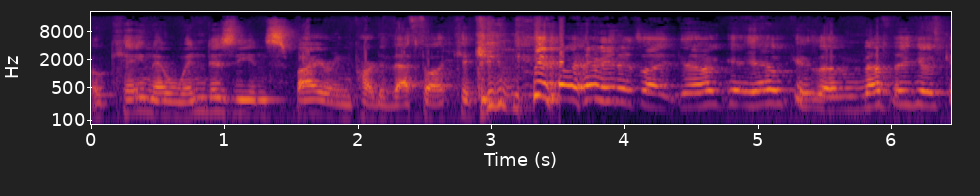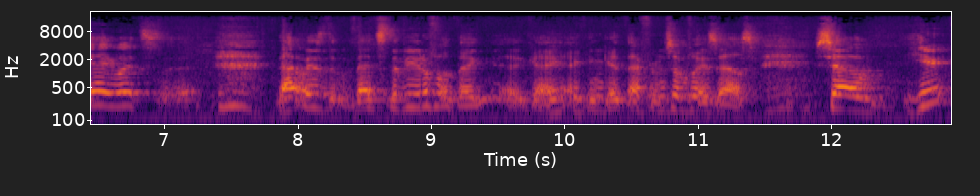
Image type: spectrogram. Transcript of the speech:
okay, now when does the inspiring part of that thought kick in? you know what I mean? It's like, okay, okay, so nothing, okay, what's, that was, the, that's the beautiful thing, okay, I can get that from someplace else. So here,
